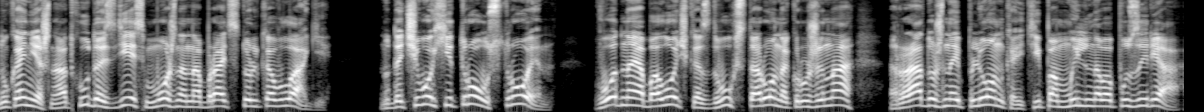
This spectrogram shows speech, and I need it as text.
Ну, конечно, откуда здесь можно набрать столько влаги? Но до чего хитро устроен? Водная оболочка с двух сторон окружена радужной пленкой типа мыльного пузыря.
